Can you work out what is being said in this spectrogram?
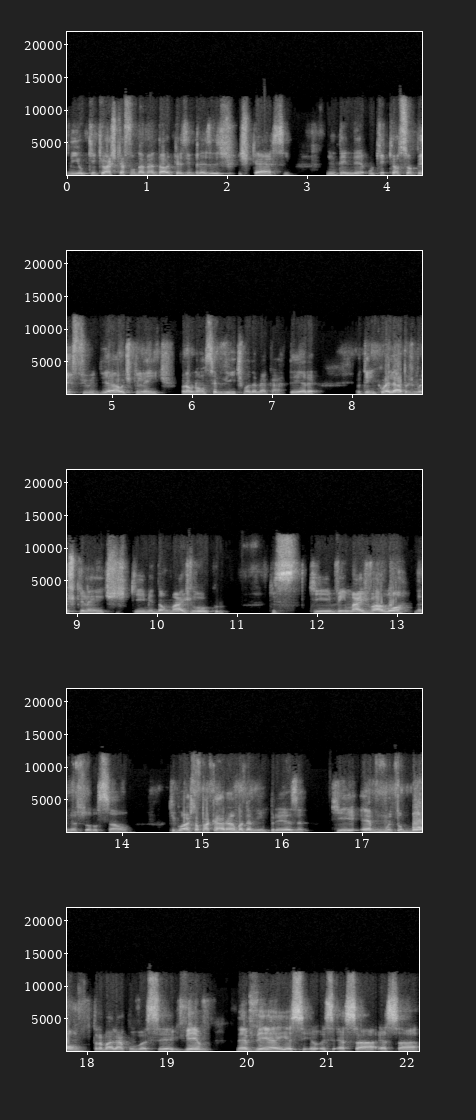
E o que, que eu acho que é fundamental que as empresas esquecem? Entender o que, que é o seu perfil ideal de cliente. Para eu não ser vítima da minha carteira, eu tenho que olhar para os meus clientes que me dão mais lucro, que, que vem mais valor na minha solução, que gostam pra caramba da minha empresa, que é muito bom trabalhar com você, ver, né, ver aí esse, essa, essa,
